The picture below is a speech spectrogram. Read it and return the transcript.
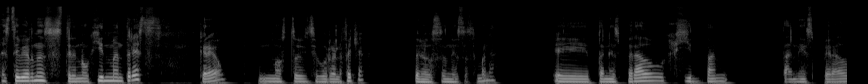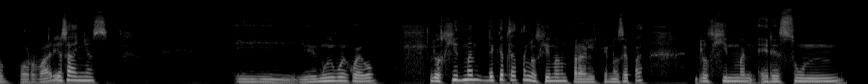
Este viernes estrenó Hitman 3, creo. No estoy seguro de la fecha, pero es en esta semana. Eh, tan esperado, Hitman, tan esperado por varios años. Y es muy buen juego. Los Hitman, ¿de qué tratan los Hitman? Para el que no sepa, los Hitman eres un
